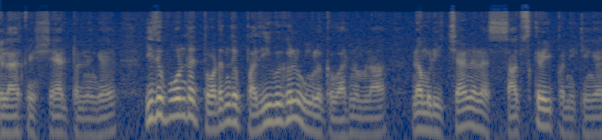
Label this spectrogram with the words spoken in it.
எல்லாருக்கும் ஷேர் பண்ணுங்கள் இது போன்ற தொடர்ந்து பதிவுகள் உங்களுக்கு வரணும்னா நம்முடைய சேனலை சப்ஸ்கிரைப் பண்ணிக்கங்க.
